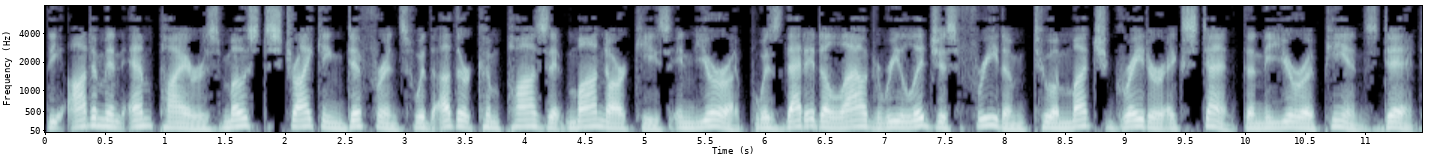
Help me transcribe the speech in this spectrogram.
The Ottoman Empire's most striking difference with other composite monarchies in Europe was that it allowed religious freedom to a much greater extent than the Europeans did.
